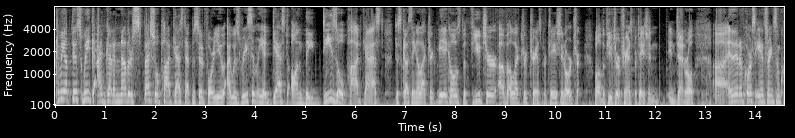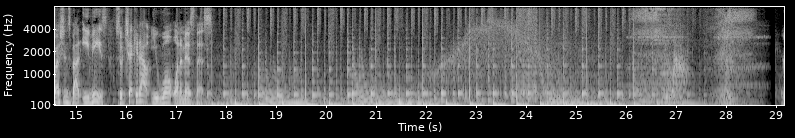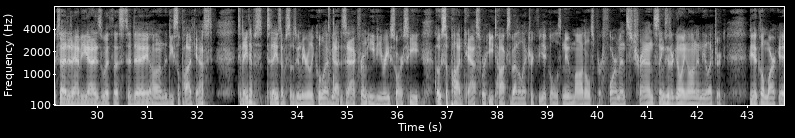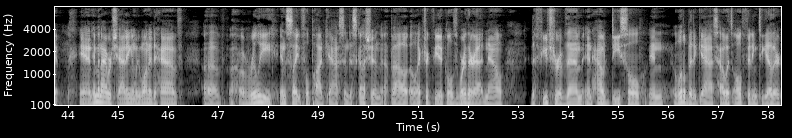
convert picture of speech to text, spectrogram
Coming up this week, I've got another special podcast episode for you. I was recently a guest on the Diesel podcast discussing electric vehicles, the future of electric transportation, or, tra- well, the future of transportation in general. Uh, and then, of course, answering some questions about EVs. So check it out. You won't want to miss this. Excited to have you guys with us today on the Diesel Podcast. Today, today's episode is going to be really cool. I've got Zach from EV Resource. He hosts a podcast where he talks about electric vehicles, new models, performance, trends, things that are going on in the electric vehicle market. And him and I were chatting, and we wanted to have a, a really insightful podcast and discussion about electric vehicles, where they're at now, the future of them, and how diesel and a little bit of gas, how it's all fitting together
